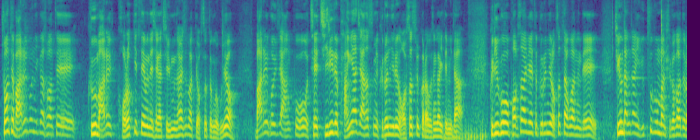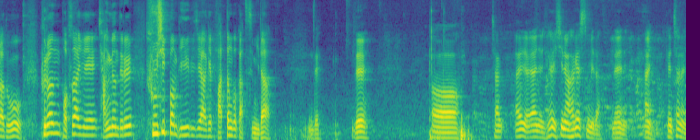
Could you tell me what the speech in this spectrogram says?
저한테 말을 거니까 저한테 그 말을 걸었기 때문에 제가 질문할 수밖에 없었던 거고요. 말을 걸지 않고 제 질의를 방해하지 않았으면 그런 일은 없었을 거라고 생각이 됩니다. 그리고 법사위에서 그런 일 없었다고 하는데 지금 당장 유튜브만 들어가더라도 그런 법사위의 장면들을 수십 번 비일비재하게 봤던 것 같습니다. 네. 네. 어, 자, 아니, 아니, 회의 진행하겠습니다. 네네. 아니, 괜찮아요.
